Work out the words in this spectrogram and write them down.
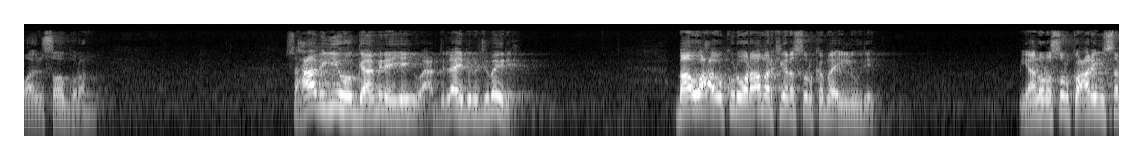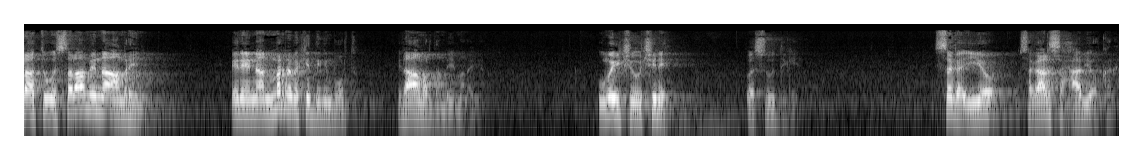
oo aynu soo guranno. Saxaabigii hogaaminayey waa cabdillaahi binu jubayre baa waxa uu kuhi war amarkii rasuulka ma ilowdeen miyaanu rasuulku calayhi salaatu wasalaam ina amrin inaynaan marnaba ka degin buurta. Ilaa amar dambe imanayo umay joojine waa soo degeen. Isaga iyo sagaal saxaabi oo kale.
